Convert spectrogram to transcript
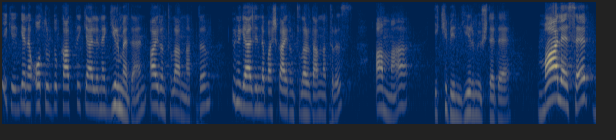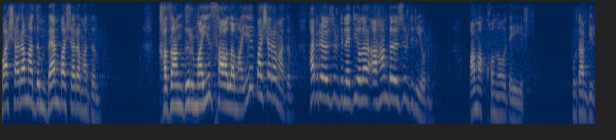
İki, gene oturduk kalktı hikayelerine girmeden ayrıntılı anlattım. Günü geldiğinde başka ayrıntıları da anlatırız. Ama 2023'te de maalesef başaramadım, ben başaramadım. Kazandırmayı, sağlamayı başaramadım. Habire özür dile diyorlar, ahan da özür diliyorum. Ama konu o değil. Buradan bir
